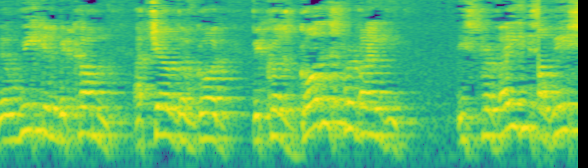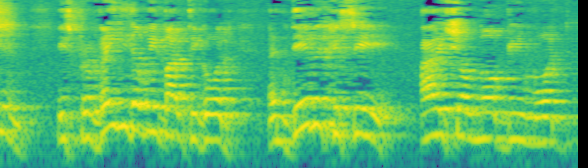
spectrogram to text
that we can become a child of God, because God has provided. He's provided salvation. He's provided a way back to God. And David could say, I shall not be in want.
